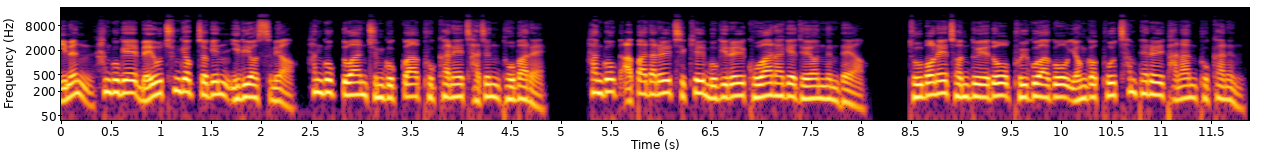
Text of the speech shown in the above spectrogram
이는 한국의 매우 충격적인 일이었으며 한국 또한 중국과 북한의 잦은 도발에 한국 앞바다를 지킬 무기를 고안하게 되었는데요. 두 번의 전두에도 불구하고 영거푸 참패를 당한 북한은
